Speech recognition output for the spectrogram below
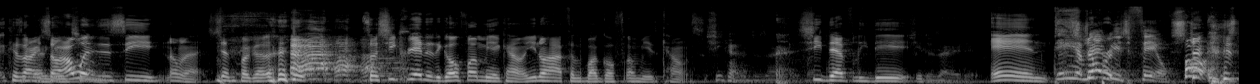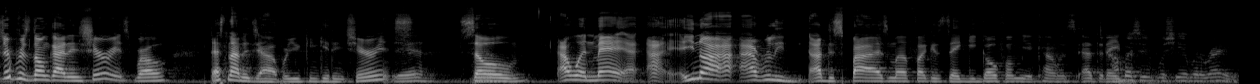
because all right. So I wanted to see. No, I'm not. Shut the fuck up. so she created a GoFundMe account. You know how I feel about GoFundMe accounts. She kind of deserved it. She definitely did. She deserved it. And Damn, stripper- that bitch fell. stri- strippers don't got insurance, bro. That's not a job where you can get insurance. Yeah. So I wasn't mad. I, I, you know, I, I really I despise motherfuckers that get GoFundMe accounts after they. How much was she able to raise?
